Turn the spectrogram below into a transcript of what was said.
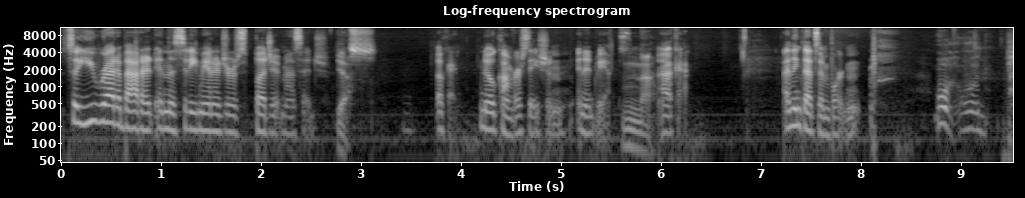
So you read about it in the city manager's budget message. Yes. Okay. No conversation in advance. No. Okay. I think that's important. Well, well uh,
